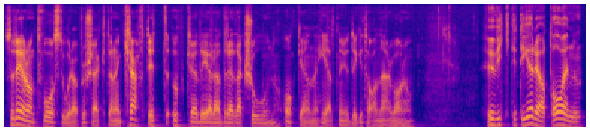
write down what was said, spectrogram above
Så det är de två stora projekten. En kraftigt uppgraderad redaktion och en helt ny digital närvaro. Hur viktigt är det att ha en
